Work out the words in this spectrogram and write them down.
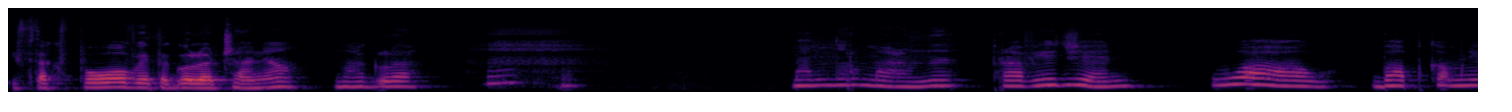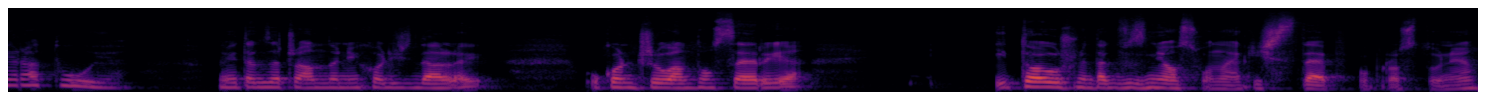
i w tak w połowie tego leczenia nagle mam normalny prawie dzień. Wow, babka mnie ratuje. No i tak zaczęłam do niej chodzić dalej. Ukończyłam tą serię i to już mnie tak wzniosło na jakiś step po prostu, nie?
